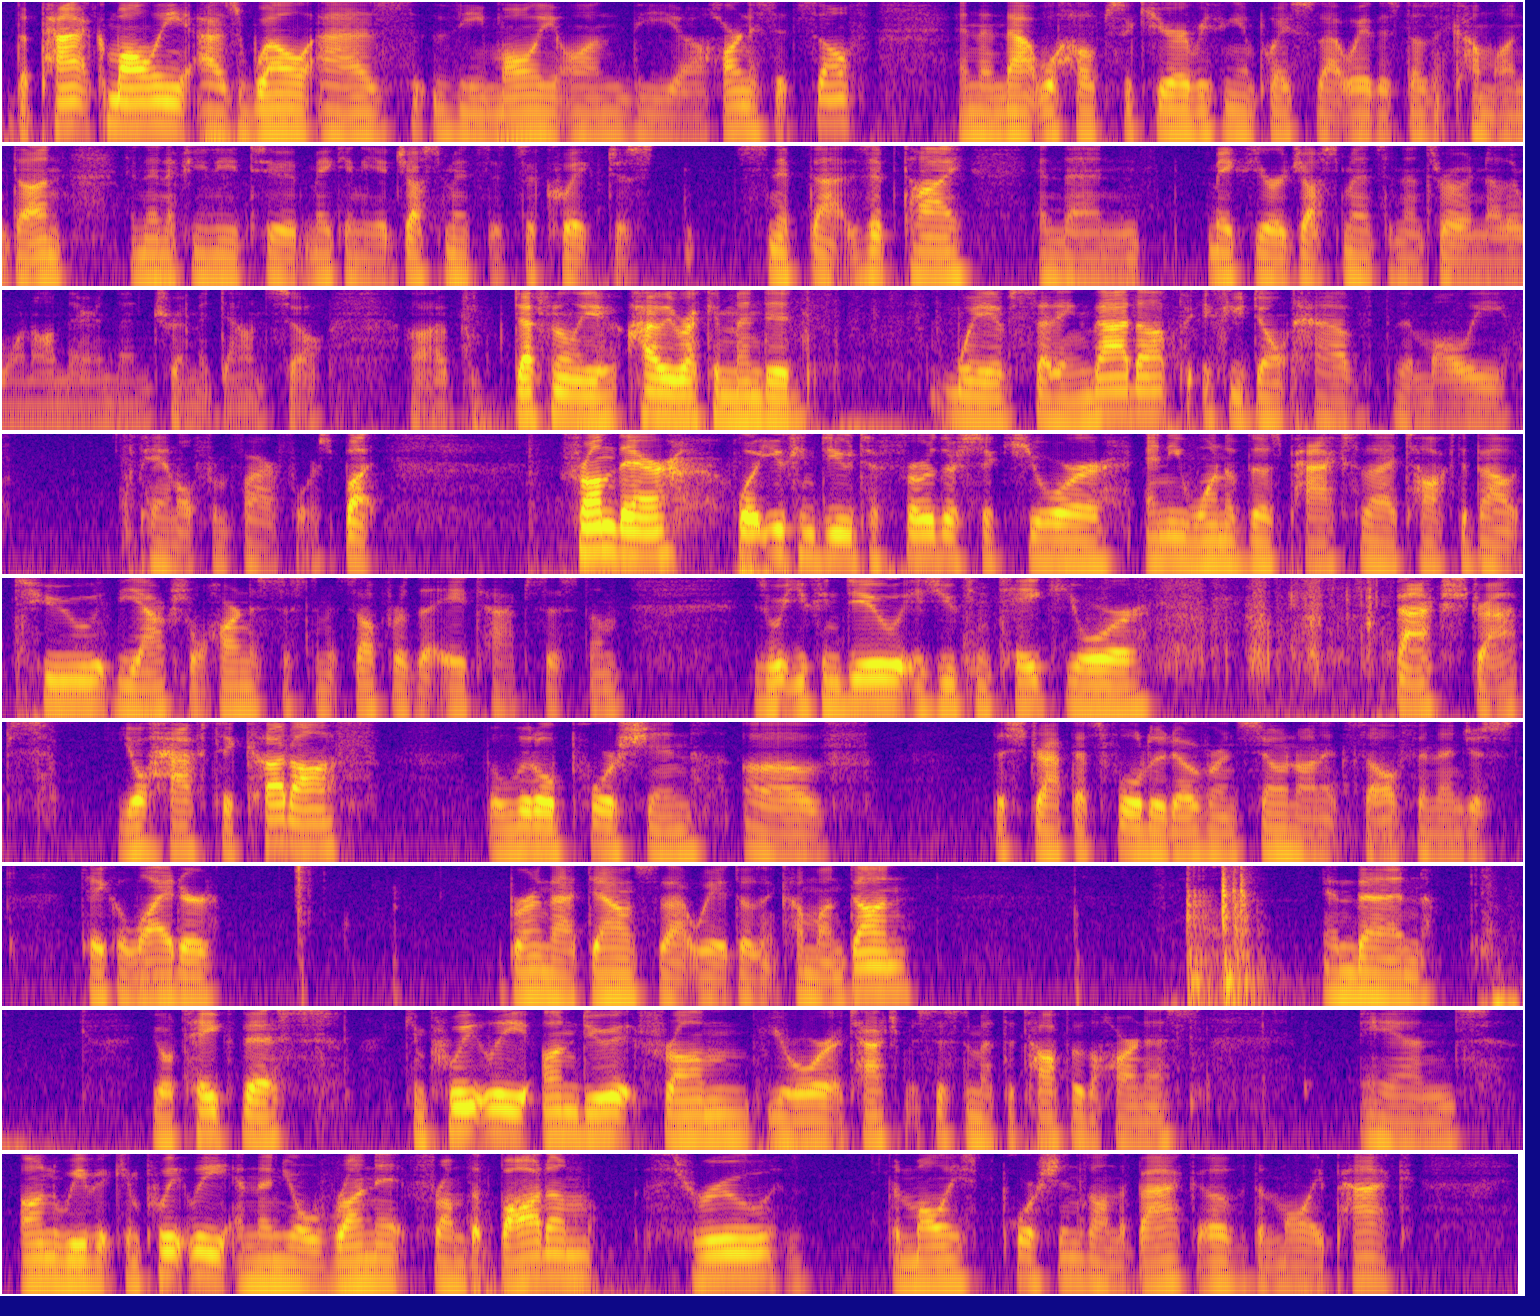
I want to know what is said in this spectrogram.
the pack MOLLE as well as the MOLLE on the uh, harness itself and then that will help secure everything in place so that way this doesn't come undone. And then if you need to make any adjustments it's a quick just snip that zip tie and then make your adjustments and then throw another one on there and then trim it down. So uh, definitely highly recommended way of setting that up if you don't have the MOLLE panel from Fire Force. But from there, what you can do to further secure any one of those packs that I talked about to the actual harness system itself or the ATAP system is what you can do is you can take your back straps. You'll have to cut off the little portion of the strap that's folded over and sewn on itself and then just take a lighter burn that down so that way it doesn't come undone. And then you'll take this, completely undo it from your attachment system at the top of the harness, and unweave it completely, and then you'll run it from the bottom through the MOLLE portions on the back of the MOLLE pack,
